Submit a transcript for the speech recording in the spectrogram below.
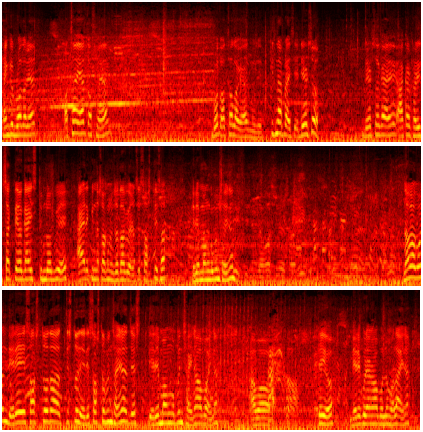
thank you brother यार अच्छा यार चश्मा यार बहुत अच्छा लगा यार मुझे कितना प्राइस है डेढ़ सौ डेढ़ सौ का है आकर खरीद सकते हो गाइस तुम लोग भी है आएर किन्न सक्नुहुन्छ तपाईँहरू चाहिँ सस्तै छ धेरै महँगो पनि छैन नभएको पनि धेरै सस्तो त त्यस्तो धेरै सस्तो पनि छैन जस धेरै महँगो पनि छैन अब होइन अब त्यही हो धेरै कुरा नबोलौँ होला होइन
